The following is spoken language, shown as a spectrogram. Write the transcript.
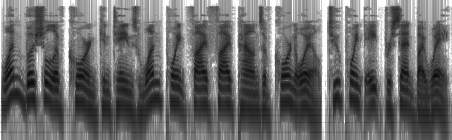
One bushel of corn contains 1.55 pounds of corn oil 2.8% by weight.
